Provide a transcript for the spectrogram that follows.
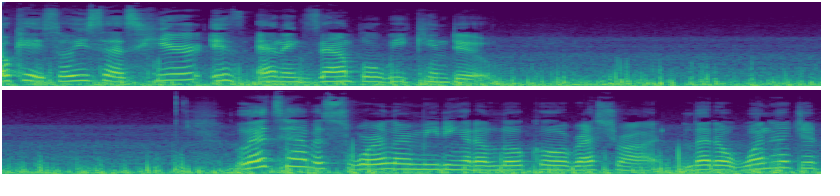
Okay, so he says, here is an example we can do. Let's have a swirler meeting at a local restaurant. Let a 100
